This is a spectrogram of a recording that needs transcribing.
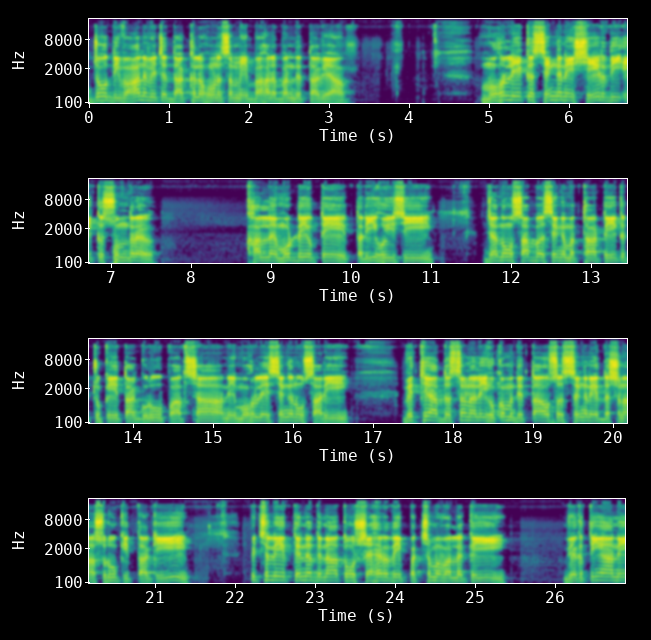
ਜੋ ਦੀਵਾਨ ਵਿੱਚ ਦਾਖਲ ਹੋਣ ਸਮੇਂ ਬਾਹਰ ਬੰਨ ਦਿੱਤਾ ਗਿਆ। ਮੋਹਰਲੇ ਇੱਕ ਸਿੰਘ ਨੇ ਸ਼ੇਰ ਦੀ ਇੱਕ ਸੁੰਦਰ ਖੱਲ ਮੋਢੇ ਉੱਤੇ ਧਰੀ ਹੋਈ ਸੀ। ਜਦੋਂ ਸਭ ਸਿੰਘ ਮੱਥਾ ਟੇਕ ਚੁੱਕੇ ਤਾਂ ਗੁਰੂ ਪਾਤਸ਼ਾਹ ਨੇ ਮੋਹਰਲੇ ਸਿੰਘ ਨੂੰ ਸਾਰੀ ਵਿਥਿਆ ਦੱਸਣ ਲਈ ਹੁਕਮ ਦਿੱਤਾ। ਉਸ ਸਿੰਘ ਨੇ ਦੱਸਣਾ ਸ਼ੁਰੂ ਕੀਤਾ ਕਿ ਪਿਛਲੇ 3 ਦਿਨਾਂ ਤੋਂ ਸ਼ਹਿਰ ਦੇ ਪੱਛਮ ਵੱਲ ਕਈ ਵਿਅਕਤੀਆਂ ਨੇ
